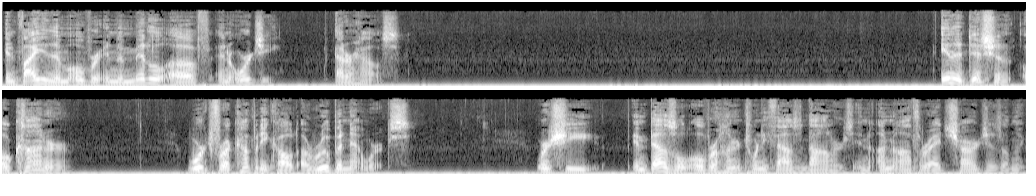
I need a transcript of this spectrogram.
inviting them over in the middle of an orgy at her house. In addition, O'Connor worked for a company called Aruba Networks, where she embezzled over $120,000 in unauthorized charges on the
